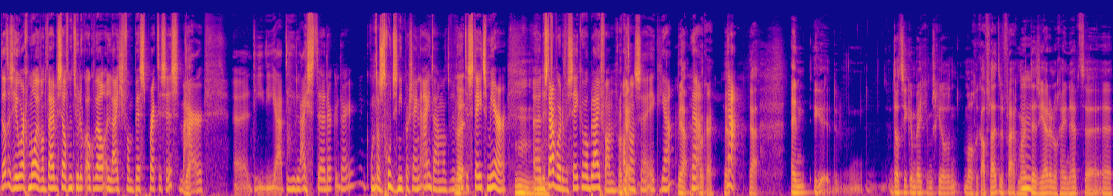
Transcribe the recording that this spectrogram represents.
Dat is heel erg mooi, want wij hebben zelf natuurlijk ook wel een lijstje van best practices. Maar die, die, ja, die lijst, eh, daar, daar komt als het goed is niet per se een eind aan. Want we Nee. weten steeds meer. Mhm. Eh, dus daar worden we zeker wel blij van. Althans, eh, ik, ja. Ja, Ja. oké. Ja. Ja. En ik, eh, dat zie ik een beetje misschien als een mogelijk afsluitende vraag, maar Mm. tenzij jij er nog een hebt. eh, eh, eh,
